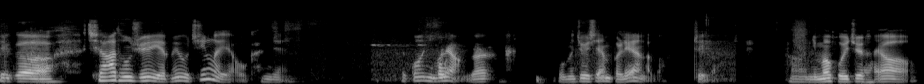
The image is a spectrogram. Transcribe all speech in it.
这个其他同学也没有进来呀，我看见，光你们两个，我们就先不练了吧。这个啊，你们回去还要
